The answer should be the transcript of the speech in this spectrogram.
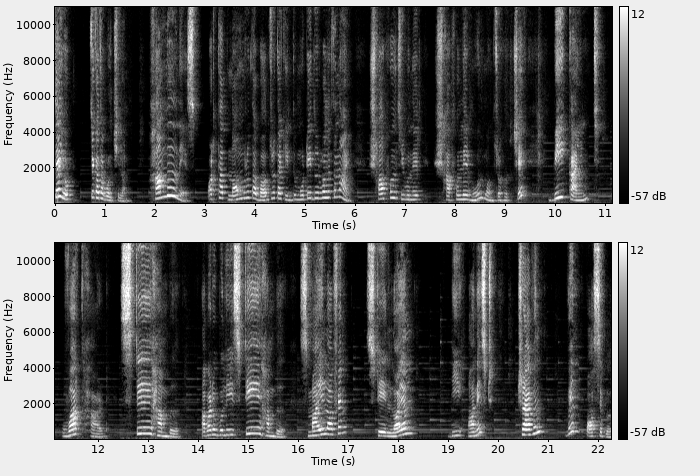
যাই হোক, যে কথা বলছিলাম হাম্বলনেস অর্থাৎ নম্রতা, ভদ্রতা কিন্তু মোটেই দুর্বলতা নয়, সফল জীবনের সাফল্যের মূল মন্ত্র হচ্ছে be kind work hard stay humble আবারও বলি stay humble smile often stay loyal be honest travel when possible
